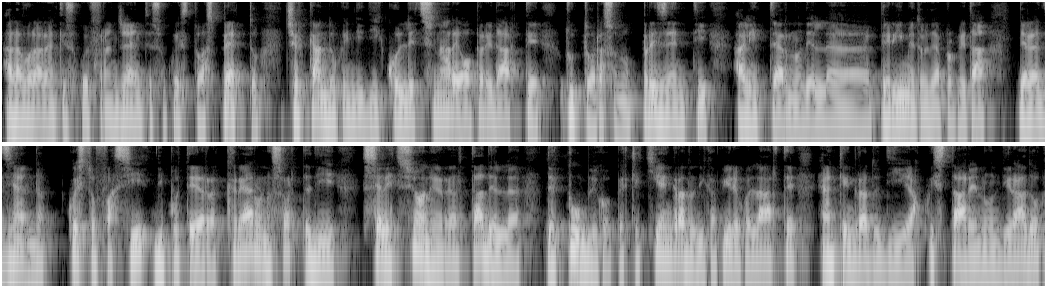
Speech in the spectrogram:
a lavorare anche su quel frangente, su questo aspetto, cercando quindi di collezionare opere d'arte tuttora sono presenti all'interno del perimetro della proprietà dell'azienda. Questo fa sì di poter creare una sorta di selezione in realtà del, del, pubblico, perché chi è in grado di capire quell'arte è anche in grado di acquistare non di rado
